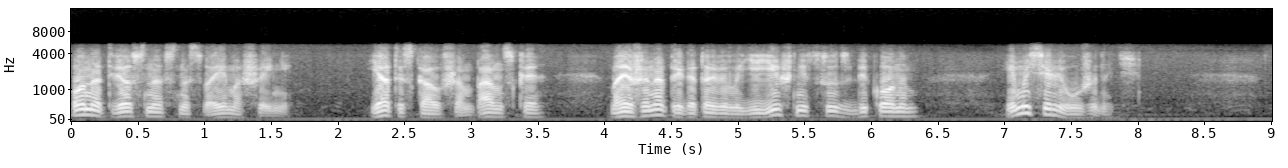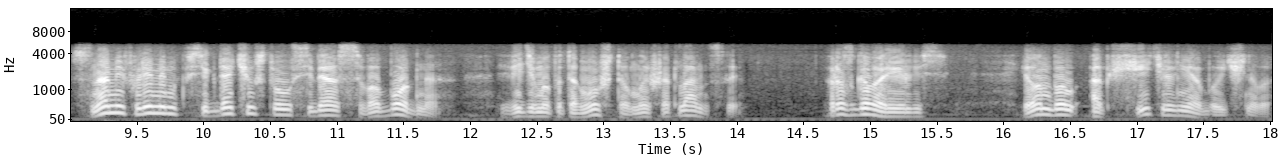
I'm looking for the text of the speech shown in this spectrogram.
Он отвез нас на своей машине. Я отыскал шампанское, моя жена приготовила яичницу с беконом, и мы сели ужинать. С нами Флеминг всегда чувствовал себя свободно, видимо потому, что мы шотландцы. Разговорились, и он был общительнее обычного.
